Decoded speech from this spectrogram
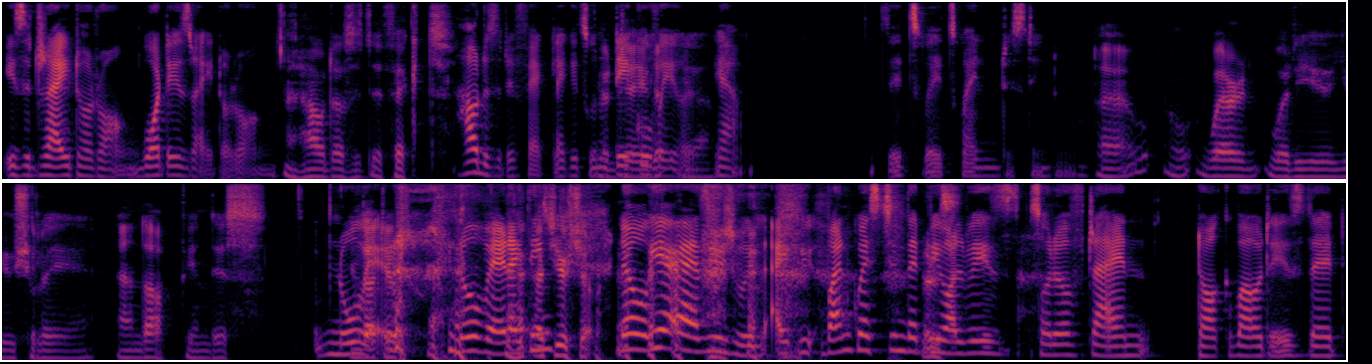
is it right or wrong? What is right or wrong? And how does it affect? how does it affect? Like it's going to take over your yeah. yeah, It's, it's it's quite interesting to Uh, where where do you usually end up in this? nowhere. nowhere. I think as usual. no yeah as usual. I, one question that we always sort of try and talk about is that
